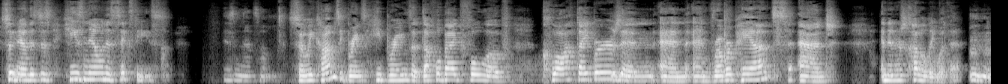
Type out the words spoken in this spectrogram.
so Yeah. now this is he's now in his 60s Isn't that something? So he comes. He brings he brings a duffel bag full of cloth diapers Mhm. and and and rubber pants and and then there's cuddling with it. hmm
